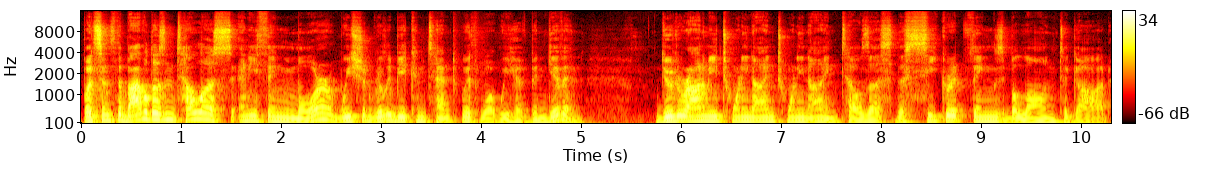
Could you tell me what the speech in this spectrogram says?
But since the Bible doesn't tell us anything more, we should really be content with what we have been given. Deuteronomy 29 29 tells us the secret things belong to God.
